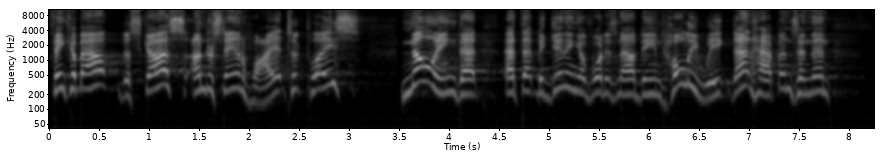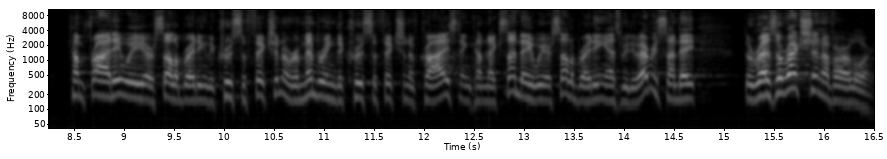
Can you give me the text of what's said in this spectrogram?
think about, discuss, understand why it took place knowing that at that beginning of what is now deemed Holy Week, that happens, and then come Friday, we are celebrating the crucifixion or remembering the crucifixion of Christ, and come next Sunday, we are celebrating, as we do every Sunday, the resurrection of our Lord.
